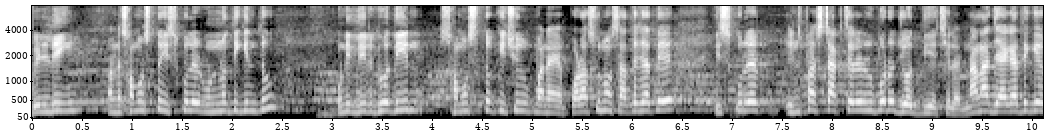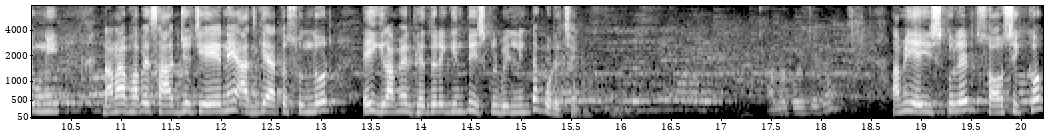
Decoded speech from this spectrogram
বিল্ডিং মানে সমস্ত স্কুলের উন্নতি কিন্তু উনি দীর্ঘদিন সমস্ত কিছু মানে পড়াশুনোর সাথে সাথে স্কুলের ইনফ্রাস্ট্রাকচারের উপরও জোর দিয়েছিলেন। নানা জায়গা থেকে উনি নানাভাবে সাহায্য চেয়ে এনে আজকে এত সুন্দর এই গ্রামের ভেতরে কিন্তু স্কুল বিল্ডিংটা করেছেন। পরিচয়টা? আমি এই স্কুলের সহশিক্ষক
